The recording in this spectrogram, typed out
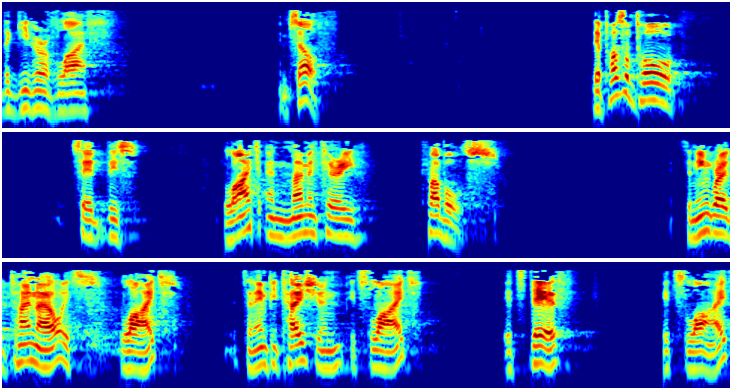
the giver of life himself. The Apostle Paul said this light and momentary troubles. It's an ingrown toenail, it's light. It's an amputation, it's light. It's death, it's light.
